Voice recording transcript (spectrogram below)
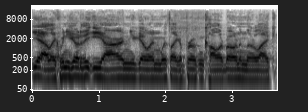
Yeah, like when you go to the ER and you go in with like a broken collarbone and they're like,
